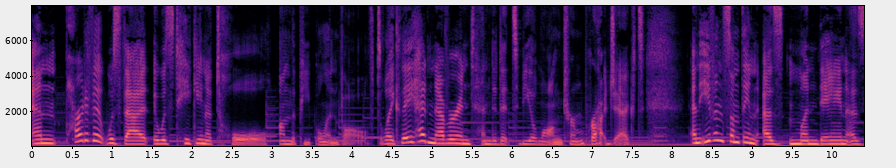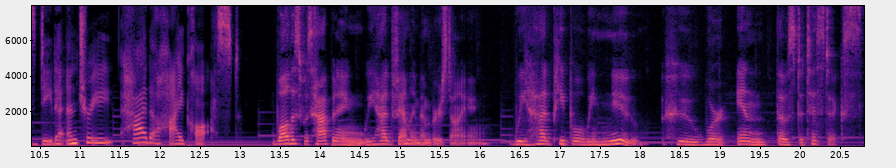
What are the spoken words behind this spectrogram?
And part of it was that it was taking a toll on the people involved. Like they had never intended it to be a long term project. And even something as mundane as data entry had a high cost. While this was happening, we had family members dying. We had people we knew who were in those statistics.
